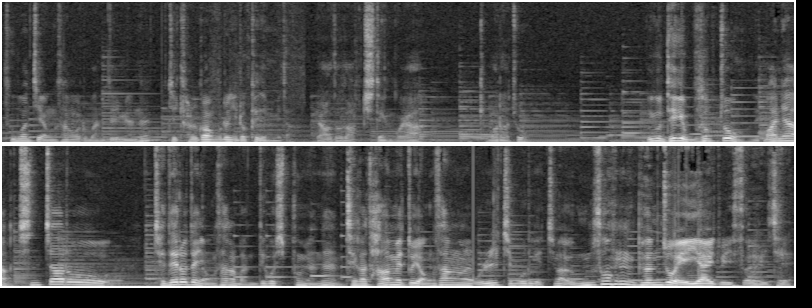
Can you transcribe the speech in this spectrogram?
두 번째 영상으로 만들면은 이제 결과물은 이렇게 됩니다. 야 너 납치된 거야 이렇게 말하죠. 이건 되게 무섭죠. 만약 진짜로 제대로 된 영상을 만들고 싶으면은 제가 다음에 또 영상을 올릴지 모르겠지만 음성 변조 AI도 있어요. 이제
